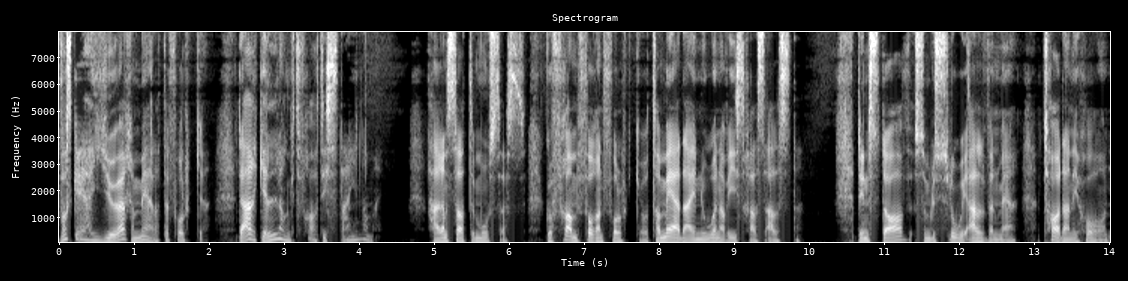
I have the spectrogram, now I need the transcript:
Hva skal jeg gjøre med dette folket? Det er ikke langt fra at de steiner meg. Herren sa til Moses, Gå fram foran folket og ta med deg noen av Israels eldste. Din stav som du slo i elven med, ta den i hånden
